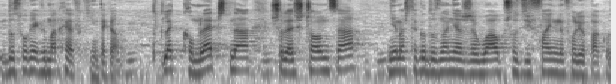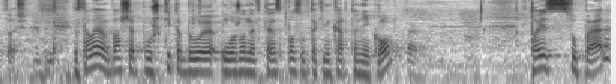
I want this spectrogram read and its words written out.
dosłownie jak z marchewki, taka lekko mleczna, szeleszcząca. Nie masz tego doznania, że wow, przychodzi w fajnym foliopaku coś. Dostałem wasze puszki, to były ułożone w ten sposób, w takim kartoniku. Tak. To jest super,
